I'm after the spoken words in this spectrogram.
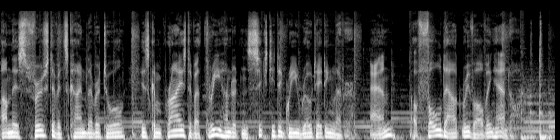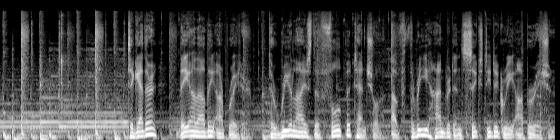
on this first of its kind lever tool is comprised of a 360 degree rotating lever and a fold out revolving handle. Together, they allow the operator to realize the full potential of 360 degree operation.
